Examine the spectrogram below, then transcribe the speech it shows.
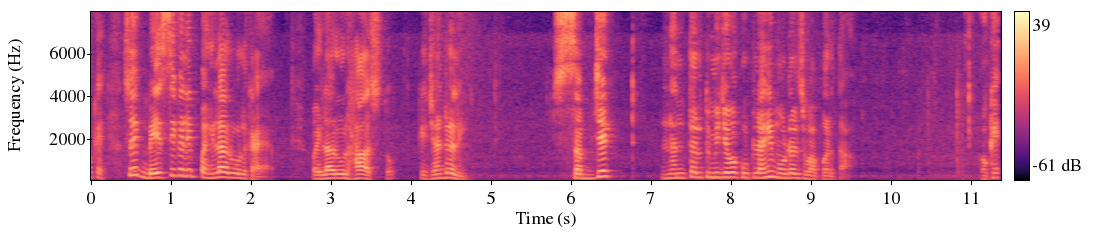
ओके सो एक बेसिकली पहिला रूल काय आहे? पहिला रूल हा असतो की जनरली सब्जेक्ट नंतर तुम्ही जेव्हा कुठलाही मॉडेल्स वापरता ओके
